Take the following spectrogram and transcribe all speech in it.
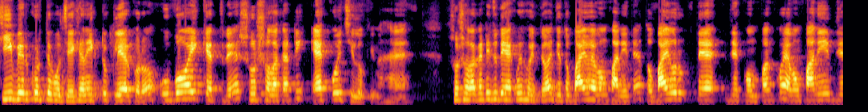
কি বের করতে বলছে? এখানে একটু ক্লিয়ার করো। উভয় ক্ষেত্রে সূর্যশলাকাটি একই ছিল কিনা? হ্যাঁ। সূর্যশলাকাটি যদি একই হইতে হয়, যেহেতু বায়ু এবং পানিতে, তো বায়ুরতে যে কম্পাঙ্ক এবং পানির যে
